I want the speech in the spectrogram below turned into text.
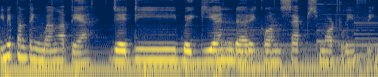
ini penting banget ya. Jadi bagian dari konsep smart living.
